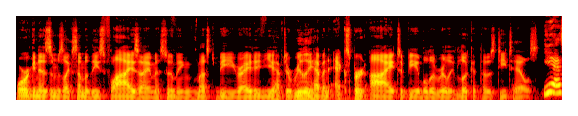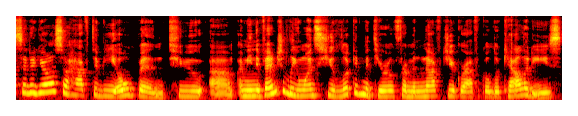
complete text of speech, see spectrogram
organisms like some of these flies, I'm assuming, must be, right? You have to really have an expert eye to be able to really look at those details. Yes, and you also have to be open to, um, I mean, eventually, once you look at material from enough geographical localities,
